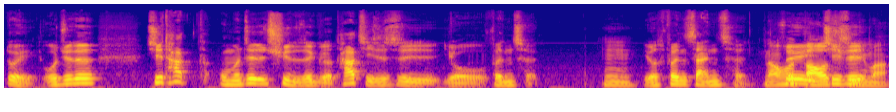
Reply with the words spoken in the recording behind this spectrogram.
对，我觉得其实他我们这次去的这个，它其实是有分层，嗯，有分三层，然后会包区嘛。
